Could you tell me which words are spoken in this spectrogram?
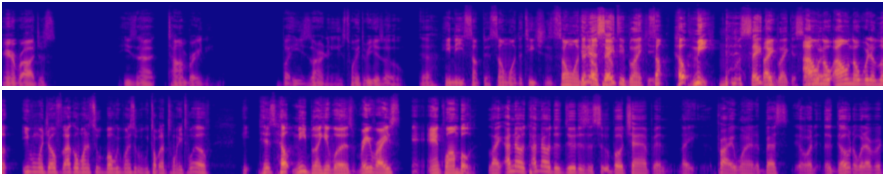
Aaron Rodgers. He's not Tom Brady, but he's learning. He's 23 years old. Yeah, He needs something, someone to teach, someone he to need a help him. safety blanket. Some, help me. safety Like, blanket. I don't know. I don't know where to look. Even when Joe Flacco won the Super Bowl, we won the Super Bowl. We talked about 2012. He, his help me blanket was Ray Rice and Anquan Boldin. Like I know, I know the dude is a Super Bowl champ and like probably one of the best or the goat or whatever.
